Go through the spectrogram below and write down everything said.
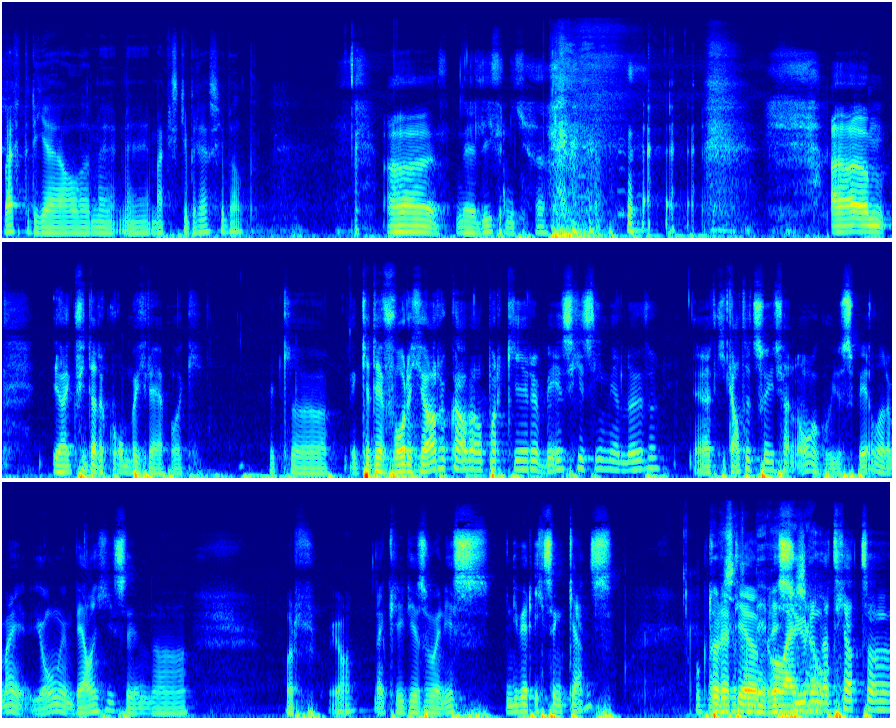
Bart, heb jij al eh, met, met Max Gebreis gebeld? Eh, nee, liever niet. Ehm, ja, ik vind dat ook onbegrijpelijk. Ik, eh, ik heb die vorig jaar ook al wel een paar keren bezig gezien met Leuven. En had ik altijd zoiets van, oh, goede speler, maar jong en Belgisch. En, eh, maar ja, dan kreeg je zo ineens niet meer echt zijn kans. Ook doordat hij een bij blessure OHL? had gehad. eh,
